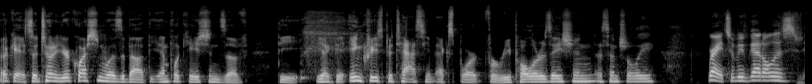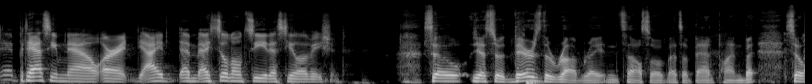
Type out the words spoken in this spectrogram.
Okay, so Tony, your question was about the implications of the like the increased potassium export for repolarization, essentially. Right. So we've got all this eh, potassium now. All right. I I still don't see it as ST elevation. So yeah, so there's the rub, right? And it's also that's a bad pun, but so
